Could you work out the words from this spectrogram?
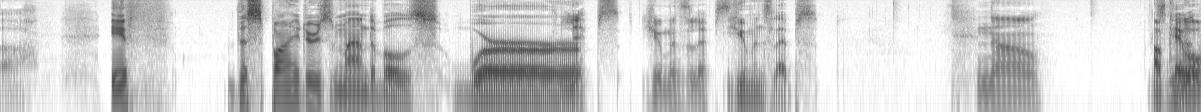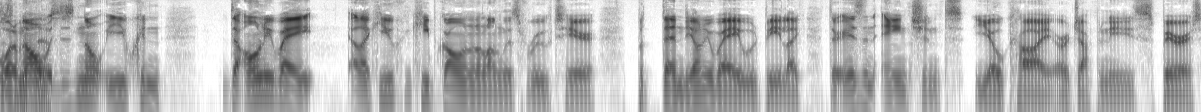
oh. if the spider's mandibles were lips, humans' lips. humans' lips, No. There's Okay, no, well, what there's about no, this? There's no. You can. The only way, like, you can keep going along this route here, but then the only way would be like there is an ancient yokai or Japanese spirit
